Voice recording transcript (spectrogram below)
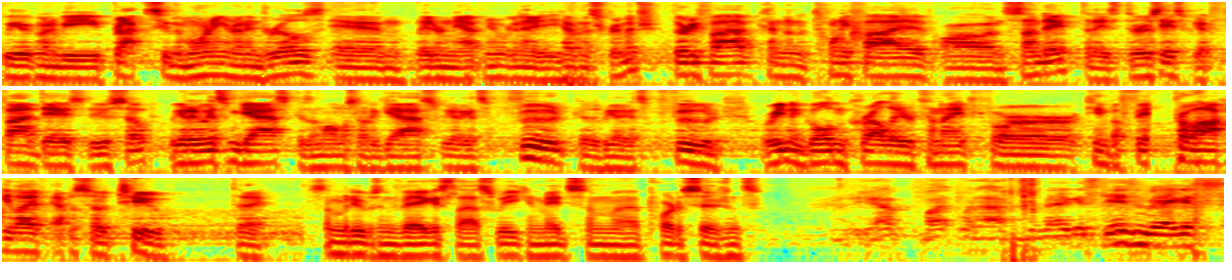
We are going to be practicing in the morning, running drills, and later in the afternoon we're going to be having a scrimmage. 35, kind of down to 25 on Sunday. Today's Thursday, so we got five days to do so. We got to go get some gas because I'm almost out of gas. We got to get some food because we got to get some food. We're eating a Golden Corral later tonight for Team Buffet Pro Hockey Life episode two today. Somebody was in Vegas last week and made some uh, poor decisions. Yep, what, what happens in Vegas stays in Vegas.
